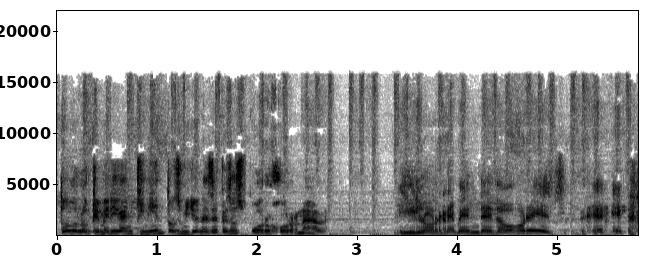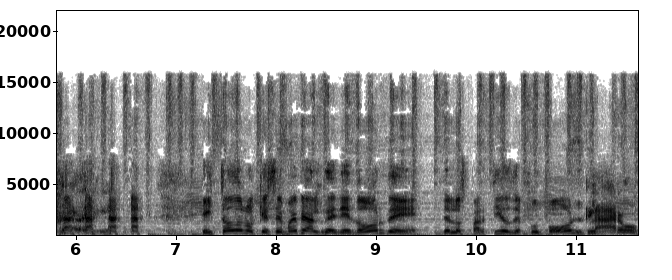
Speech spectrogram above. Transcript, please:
todo lo que me digan 500 millones de pesos por jornada. y los revendedores. Y todo lo que se mueve alrededor de, de los partidos de fútbol. claro.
